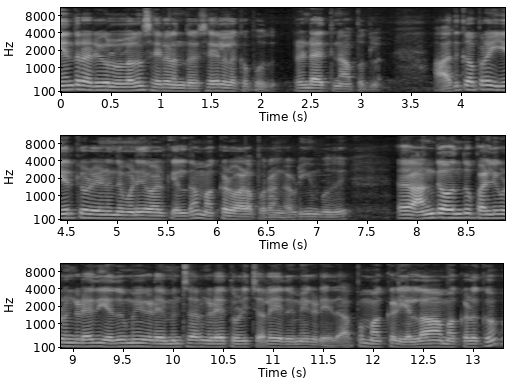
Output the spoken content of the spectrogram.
இயந்திர அறிவியல் உலகம் செயலிழந்த செயலிழக்க போகுது ரெண்டாயிரத்தி நாற்பதில். அதுக்கப்புறம் இயற்கையோடு இணைந்த மனித வாழ்க்கையில் தான் மக்கள் வாழ போகிறாங்க அப்படிங்கும்போது அங்கே வந்து பள்ளிக்கூடம் கிடையாது எதுவுமே கிடையாது மின்சாரம் கிடையாது தொழிற்சாலை எதுவுமே கிடையாது. அப்போ மக்கள் எல்லா மக்களுக்கும்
